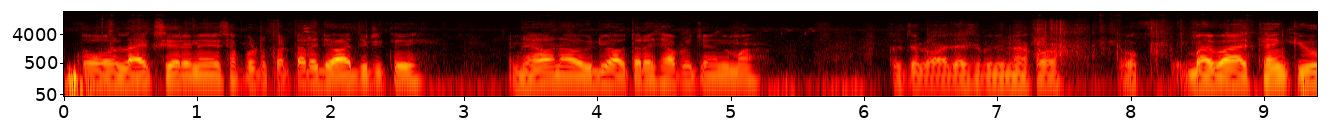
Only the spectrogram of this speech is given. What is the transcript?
તો લાઇક શેર અને સપોર્ટ કરતા રહેજો આ જ રીતે. અને આવા નવા વીડિયો આવતા રહેશે આપણી ચેનલમાં તો ચલો જાય છે બધું નાખવા. તો બાય બાય થેન્ક યુ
